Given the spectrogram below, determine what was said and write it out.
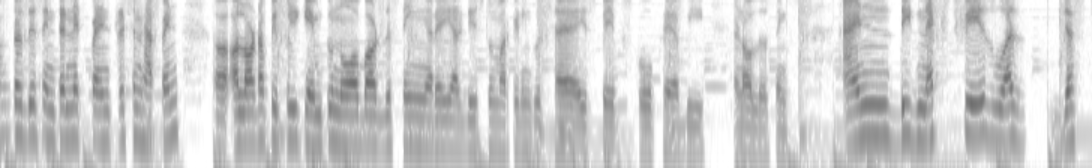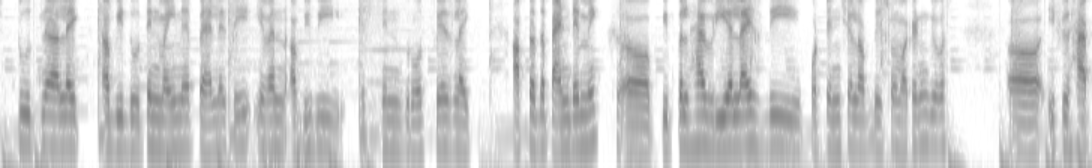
after this internet penetration happened uh, a lot of people came to know about this thing are yaar digital marketing kuch hai mm-hmm. is pe scope hai abhi and all those things and the next phase was just to uh, like abhi do teen mahine pehle se even abhi bhi it's in growth phase like after the pandemic uh, people have realized the potential of digital marketing because uh, if you have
